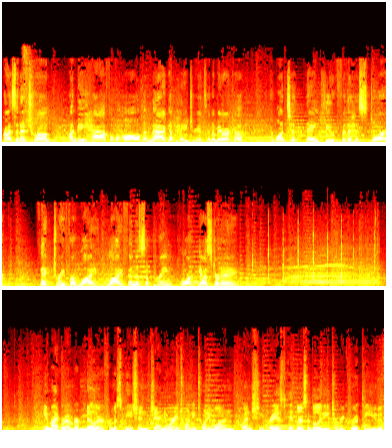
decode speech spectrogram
President Trump, on behalf of all the MAGA patriots in America, I want to thank you for the historic victory for life in the Supreme Court yesterday. You might remember Miller from a speech in January 2021 when she praised Hitler's ability to recruit the youth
